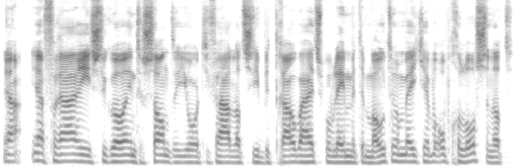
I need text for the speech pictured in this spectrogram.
Ja, ja, Ferrari is natuurlijk wel interessant. Je hoort die verhalen dat ze die betrouwbaarheidsprobleem met de motor een beetje hebben opgelost. En dat,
